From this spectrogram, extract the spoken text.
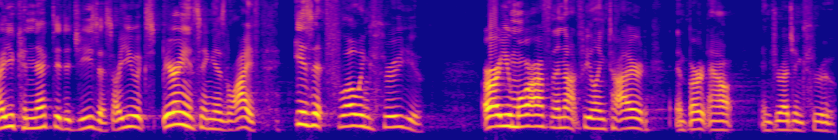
Are you connected to Jesus? Are you experiencing His life? Is it flowing through you? Or are you more often than not feeling tired and burnt out and drudging through?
